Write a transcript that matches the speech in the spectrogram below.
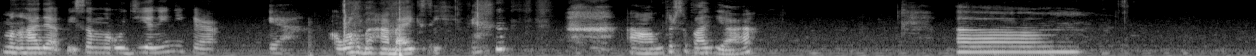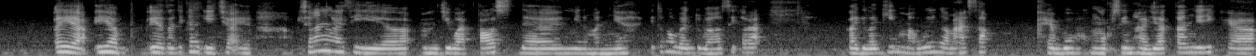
menghadapi semua ujian ini kayak ya Allah baha baik sih. Um, terus apa lagi ya? Um, iya iya iya tadi kan Ica ya. Ica kan ngasih jiwa tos dan minumannya. Itu ngebantu banget sih karena lagi-lagi emak gue nggak masak heboh ngurusin hajatan. Jadi kayak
